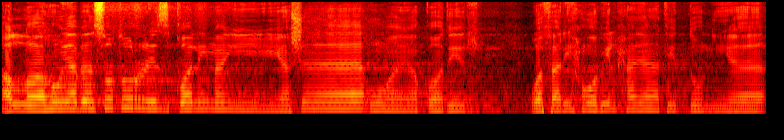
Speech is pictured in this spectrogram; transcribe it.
الله يبسط الرزق لمن يشاء ويقدر. وفرحوا بالحياة الدنيا.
